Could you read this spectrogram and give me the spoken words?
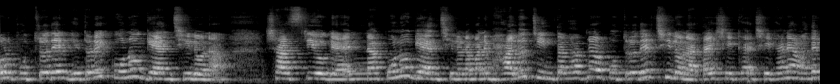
ওর পুত্রদের ভেতরে কোনো জ্ঞান ছিল না। শাস্ত্রীয় জ্ঞান না, কোনো জ্ঞান ছিল না। মানে ভালো চিন্তাভাবনা ওর পুত্রদের ছিল না। তাই সেখানে আমাদের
